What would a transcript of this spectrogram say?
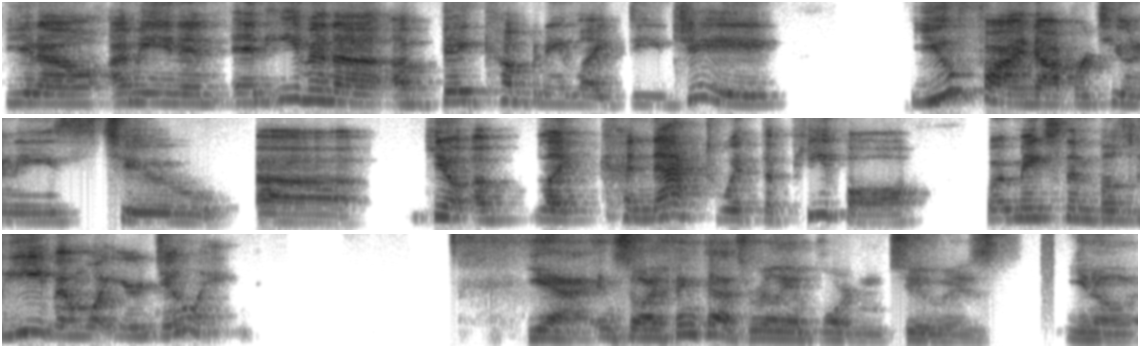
You know, I mean, and and even a, a big company like DG, you find opportunities to uh, you know, uh, like connect with the people, what makes them believe in what you're doing. Yeah, and so I think that's really important too. Is you know,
